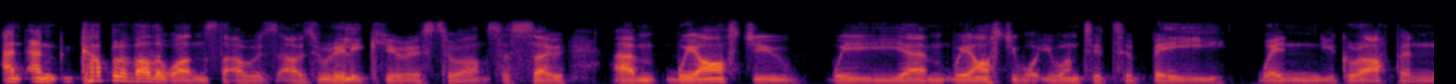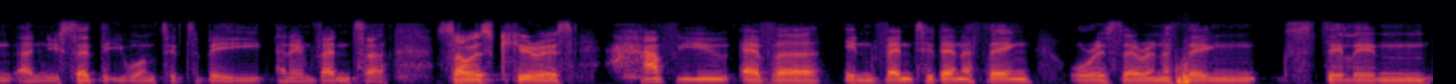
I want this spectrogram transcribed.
And and a couple of other ones that I was I was really curious to answer. So um, we asked you we um, we asked you what you wanted to be when you grew up, and and you said that you wanted to be an inventor. So I was curious: have you ever invented anything, or is there anything still in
